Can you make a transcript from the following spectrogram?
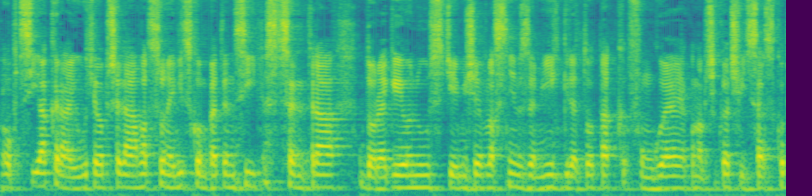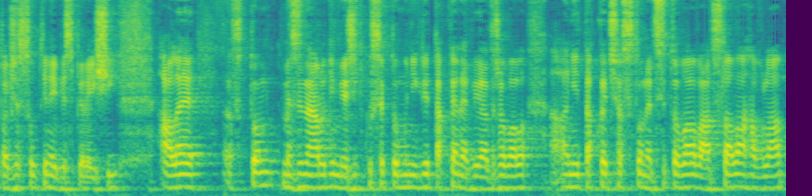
obcí a krajů. Chtěl předávat co nejvíc kompetencí z centra do regionů s tím, že vlastně v zemích, kde to tak funguje, jako například Švýcarsko, takže jsou ty nejvyspělejší, ale v tom mezinárodním měřítku se k tomu nikdy takhle nevyjadřoval a ani takhle často necitoval Václava Havla.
